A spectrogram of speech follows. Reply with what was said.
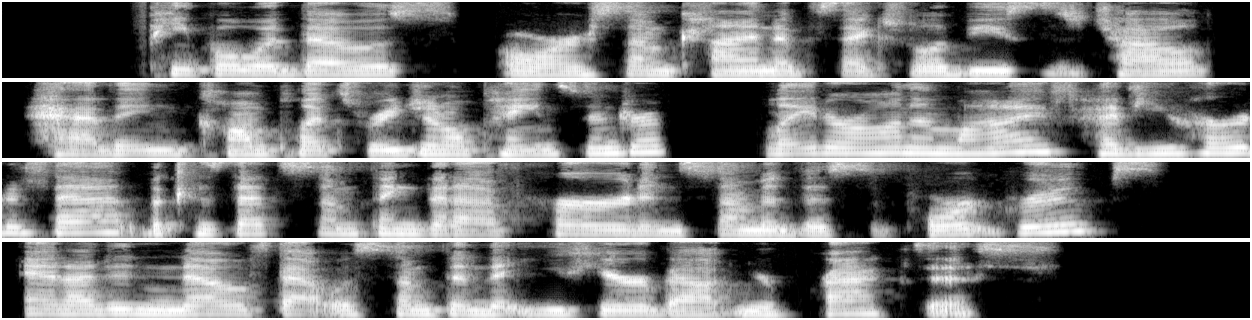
People with those or some kind of sexual abuse as a child having complex regional pain syndrome later on in life? Have you heard of that? Because that's something that I've heard in some of the support groups. And I didn't know if that was something that you hear about in your practice.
